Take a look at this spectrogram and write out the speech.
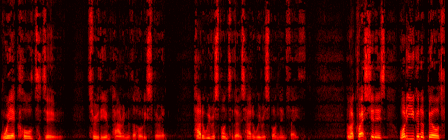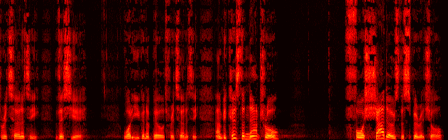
we're called to do through the empowering of the Holy Spirit. How do we respond to those? How do we respond in faith? And my question is what are you going to build for eternity this year? What are you going to build for eternity? And because the natural foreshadows the spiritual,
